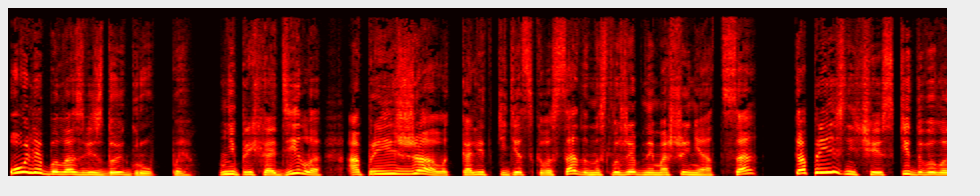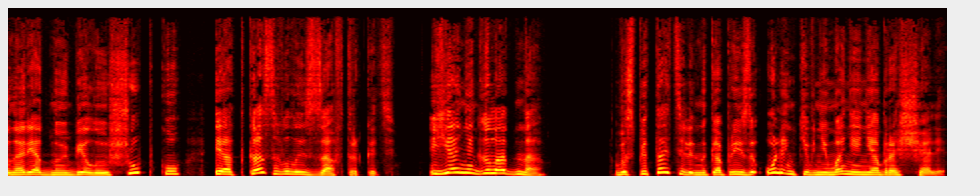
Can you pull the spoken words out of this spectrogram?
Оля была звездой группы. Не приходила, а приезжала к калитке детского сада на служебной машине отца, капризничая скидывала нарядную белую шубку и отказывалась завтракать. «Я не голодна», Воспитатели на капризы Оленьки внимания не обращали.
